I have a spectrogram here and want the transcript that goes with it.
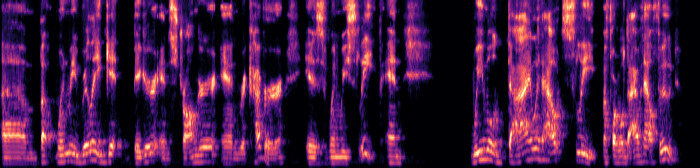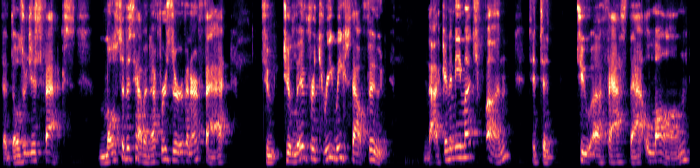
Um, but when we really get bigger and stronger and recover is when we sleep. And we will die without sleep before we'll die without food. That those are just facts. Most of us have enough reserve in our fat to to live for three weeks without food. Not going to be much fun to to to uh, fast that long,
